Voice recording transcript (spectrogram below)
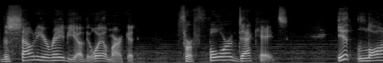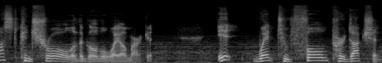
the Saudi Arabia of the oil market, for four decades, it lost control of the global oil market. It went to full production.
